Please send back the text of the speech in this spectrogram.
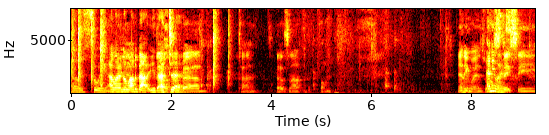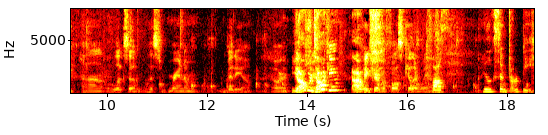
That was sweet. I learned a lot about you that, that was a day. bad time. That was not fun. Anyways, while Anyways. Stacy uh, looks up this random video or y'all were talking. I, picture of a false killer whale. False. He looks so derpy.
